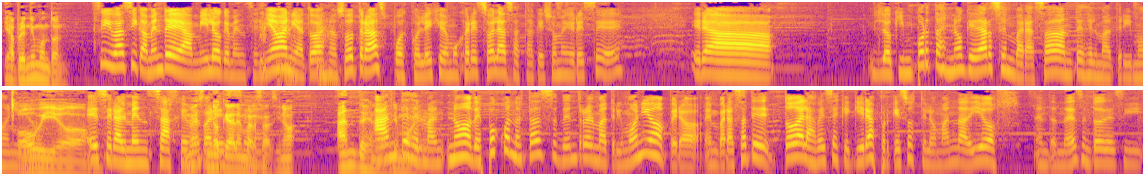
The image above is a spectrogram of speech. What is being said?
Y aprendí un montón. Sí, básicamente a mí lo que me enseñaban y a todas nosotras, pues colegio de mujeres solas hasta que yo me egresé, era lo que importa es no quedarse embarazada antes del matrimonio. Obvio. Ese era el mensaje, no me es parece. no quedar embarazada, sino antes del Antes matrimonio. del No, después cuando estás dentro del matrimonio, pero embarazate todas las veces que quieras porque eso te lo manda Dios, ¿entendés? Entonces, si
